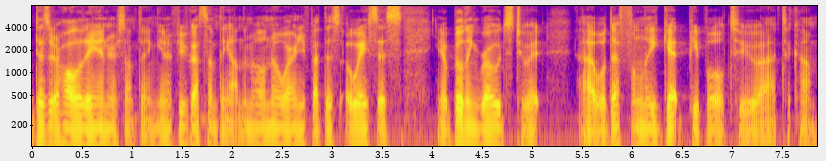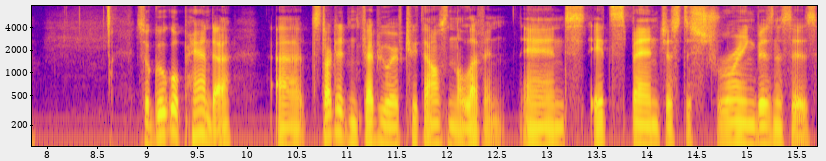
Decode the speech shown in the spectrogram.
desert holiday inn or something. You know, if you've got something out in the middle of nowhere and you've got this oasis, you know, building roads to it uh, will definitely get people to uh, to come. So Google Panda uh, started in February of 2011, and it's been just destroying businesses,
